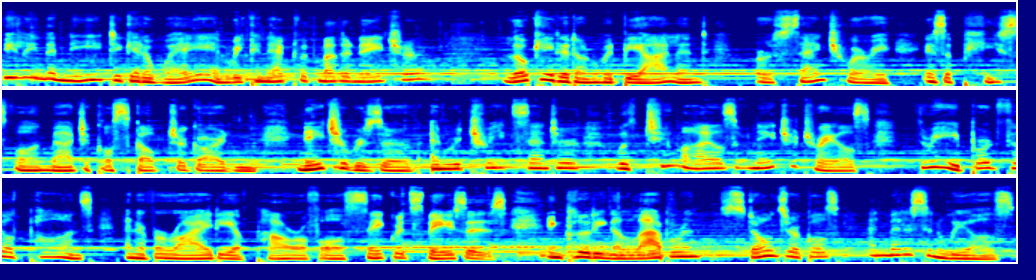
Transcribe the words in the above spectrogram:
Feeling the need to get away and reconnect with Mother Nature? Located on Whidbey Island, Earth Sanctuary is a peaceful and magical sculpture garden, nature reserve, and retreat center with two miles of nature trails, three bird filled ponds, and a variety of powerful sacred spaces, including a labyrinth, stone circles, and medicine wheels.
